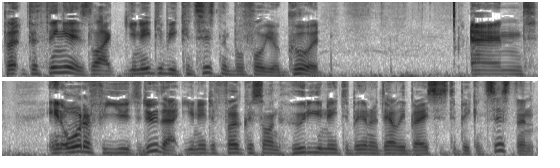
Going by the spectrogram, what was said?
But the thing is, like, you need to be consistent before you're good, and in order for you to do that, you need to focus on who do you need to be on a daily basis to be consistent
